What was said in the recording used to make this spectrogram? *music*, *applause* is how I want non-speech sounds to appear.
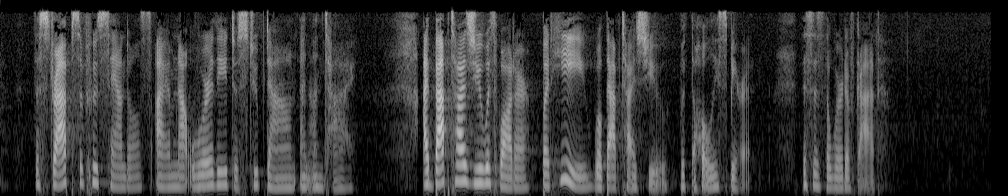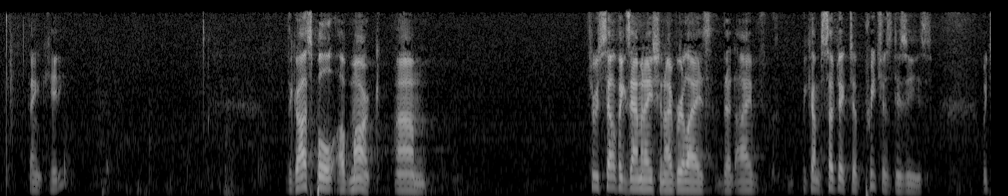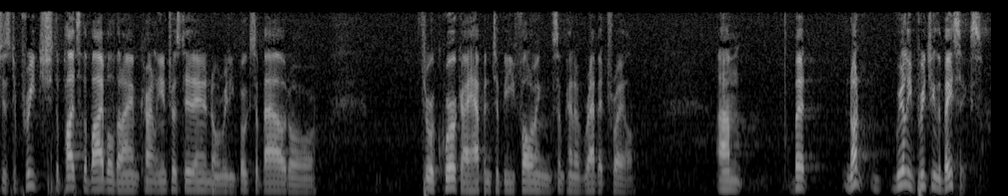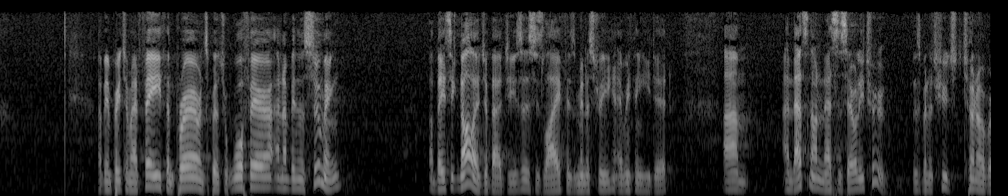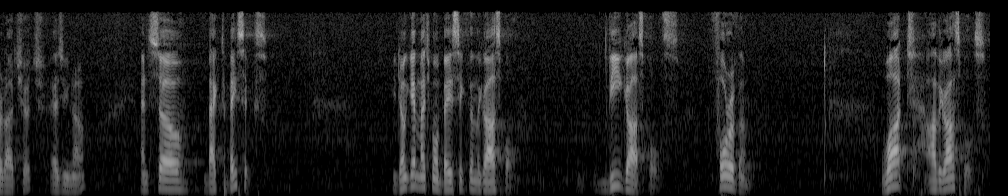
the straps of whose sandals I am not worthy to stoop down and untie. I baptize you with water, but he will baptize you with the Holy Spirit. This is the word of God. Thank you, Katie. The Gospel of Mark. Um, through self examination, I've realized that I've become subject to preacher's disease which is to preach the parts of the Bible that I am currently interested in or reading books about, or through a quirk, I happen to be following some kind of rabbit trail. Um, but not really preaching the basics. I've been preaching about faith and prayer and spiritual warfare, and I've been assuming a basic knowledge about Jesus, his life, his ministry, everything he did. Um, and that's not necessarily true. There's been a huge turnover at our church, as you know. And so, back to basics. You don't get much more basic than the gospel. The gospels, four of them. What are the gospels?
